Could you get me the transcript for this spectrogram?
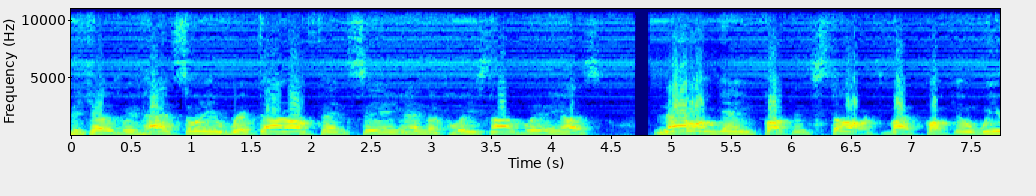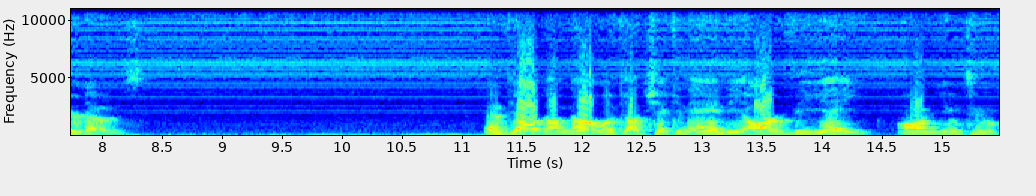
because we've had somebody rip down our fencing and the police not believing us, now I'm getting fucking stalked by fucking weirdos. And if y'all don't know, look up Chicken Andy RV8 on YouTube.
